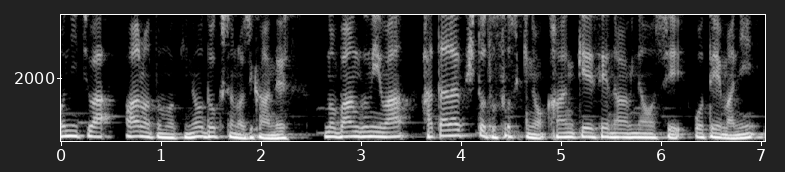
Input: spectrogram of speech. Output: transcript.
こんにちは。阿野智樹の読書の時間です。この番組は、働く人と組織の関係性の見直しをテーマに、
